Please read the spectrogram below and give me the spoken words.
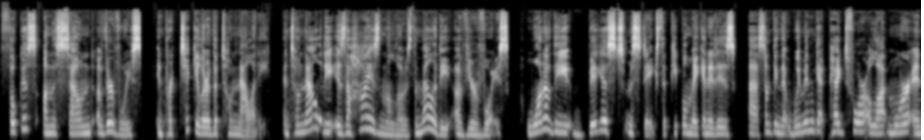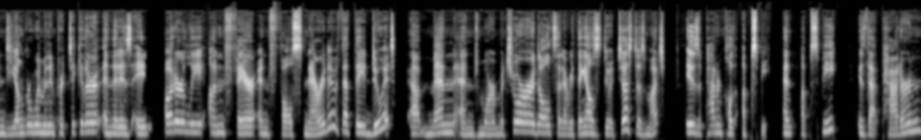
focus on the sound of their voice, in particular, the tonality. And tonality is the highs and the lows, the melody of your voice. One of the biggest mistakes that people make, and it is uh, something that women get pegged for a lot more, and younger women in particular, and that is a utterly unfair and false narrative that they do it. Uh, men and more mature adults and everything else do it just as much. Is a pattern called upspeak, and upspeak is that pattern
